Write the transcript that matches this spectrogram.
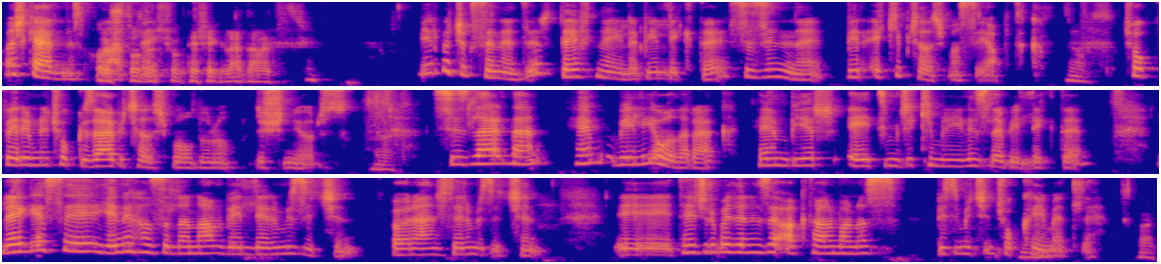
Hoş geldiniz Polat Hoş bulduk. Bey. Çok teşekkürler davet için. Bir buçuk senedir Defne ile birlikte sizinle bir ekip çalışması yaptık. Evet. Çok verimli, çok güzel bir çalışma olduğunu düşünüyoruz. Evet. Sizlerden hem veli olarak hem bir eğitimci kimliğinizle birlikte LGS'ye yeni hazırlanan velilerimiz için, öğrencilerimiz için eee, tecrübelerinizi aktarmanız bizim için çok kıymetli. Evet.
